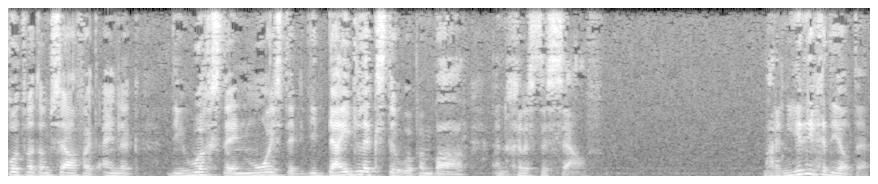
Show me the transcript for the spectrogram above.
God wat homself uiteindelik die hoogste en mooiste, die duidelikste openbaar in Christus self. Maar in hierdie gedeelte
